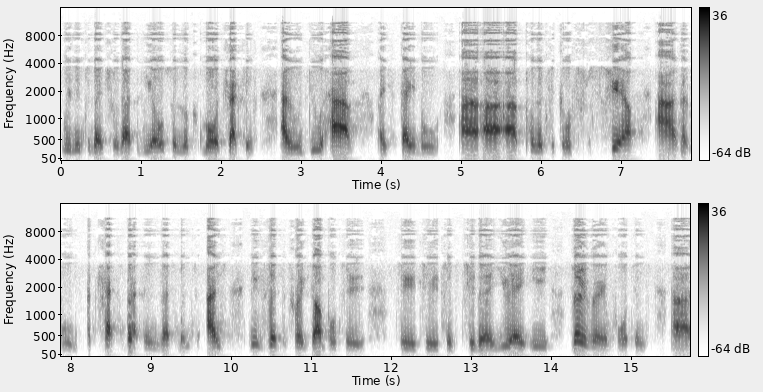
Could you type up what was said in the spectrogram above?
we need to make sure that we also look more attractive and we do have a stable uh, uh, uh political sphere uh, that will attract better investments. And these visits, for example, to to, to, to, to the UAE. Very, very important uh,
